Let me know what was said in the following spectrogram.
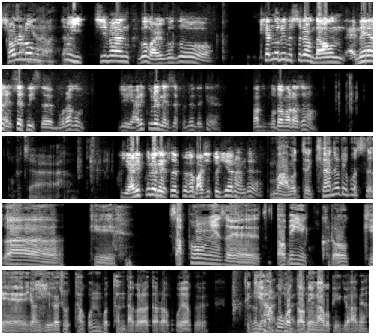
셜록도 있지만 그거 말고도 키아누 리브스랑 나온 애매한 SF 있어요. 뭐라고 이제 야리꾸렌 SF인데 되게 나도 보다 말아서 보자. 그 야리꾸렌 SF가 맛이 또 희한한데 뭐 아무튼 키아누 리브스가 그 사펑에서의 더빙이 그렇게 연기가 좋다고는 못한다 그러더라고요. 그 특히 한국어. 더빙하고 비교하면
